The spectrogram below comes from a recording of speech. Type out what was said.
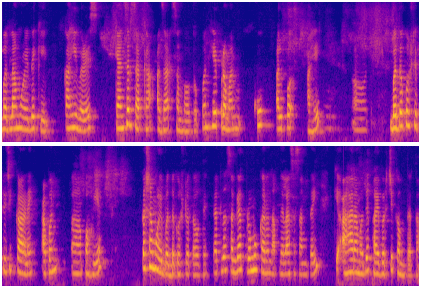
बदलामुळे देखील काही वेळेस कॅन्सरसारखा आजार संभवतो. पण हे प्रमाण खूप अल्प आहे. बद्धकोष्ठतेची कारणे आपण पाहूया कशामुळे बद्धकोष्ठता होते? त्यातलं सगळ्यात प्रमुख कारण आपल्याला असं सांगता येईल की आहारामध्ये फायबरची कमतरता.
